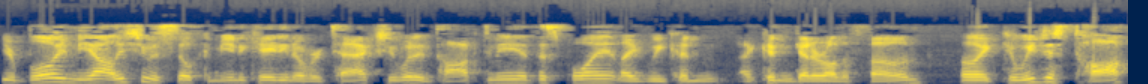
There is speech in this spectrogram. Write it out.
you're blowing me off. At least she was still communicating over text. She wouldn't talk to me at this point. Like we couldn't, I couldn't get her on the phone. I'm like, can we just talk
